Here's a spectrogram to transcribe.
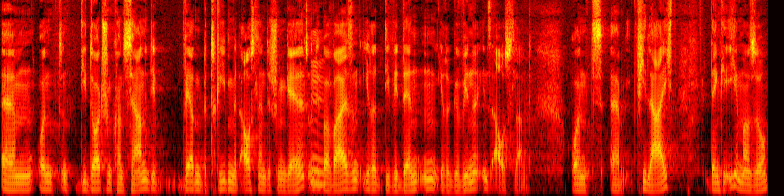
Ähm, und, und die deutschen Konzerne, die werden betrieben mit ausländischem Geld und mhm. überweisen ihre Dividenden, ihre Gewinne ins Ausland. Und ähm, vielleicht denke ich immer so,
